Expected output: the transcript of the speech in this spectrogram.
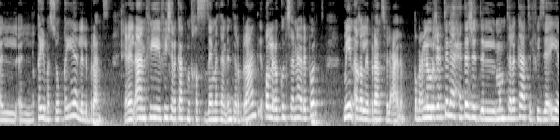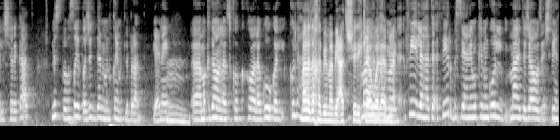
ال- القيمة السوقية لل brands. يعني الآن في في شركات متخصصة زي مثلا Interbrand يطلعوا كل سنة report مين أغلى ال brands في العالم. طبعا لو رجعت لها حتجد الممتلكات الفيزيائية للشركات نسبة بسيطة جدا من قيمة ال brand. يعني مم. آه، ماكدونالدز كوكا كولا جوجل كلها ما له دخل بمبيعات ما الشركة لها ولا دخل ب... مع- في لها تأثير بس يعني ممكن نقول ما يتجاوز 20 30%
